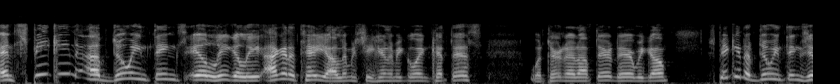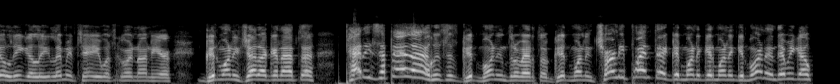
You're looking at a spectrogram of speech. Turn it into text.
And speaking of doing things illegally, I got to tell y'all, let me see here. Let me go ahead and cut this. We'll turn that off there. There we go. Speaking of doing things illegally, let me tell you what's going on here. Good morning, Jada Ganata. Patty Zapata, who says, Good morning, Roberto. Good morning, Charlie Puente. Good morning, good morning, good morning. There we go.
